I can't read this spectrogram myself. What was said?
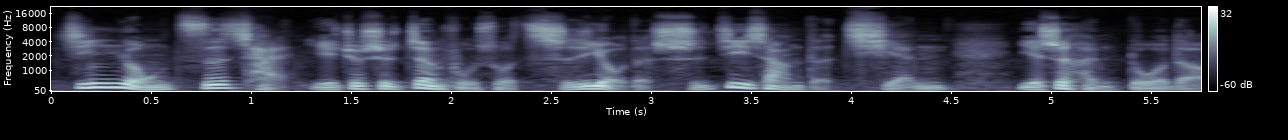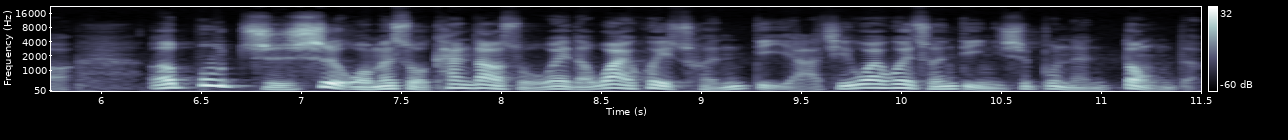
金融资产，也就是政府所持有的实际上的钱，也是很多的哦。而不只是我们所看到所谓的外汇存底啊，其实外汇存底你是不能动的。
